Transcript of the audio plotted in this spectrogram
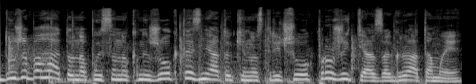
Дуже багато написано книжок та знято кінострічок про життя за ґратами,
